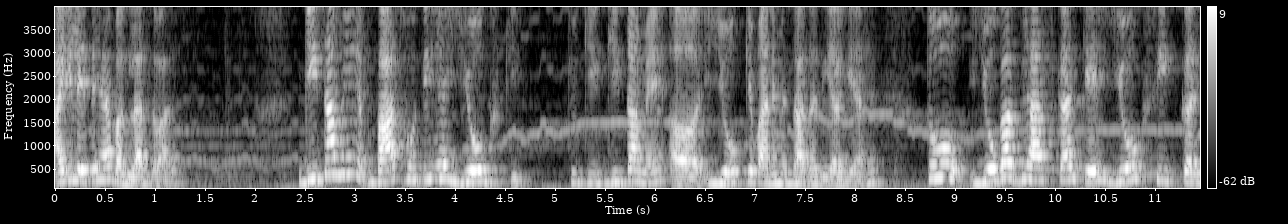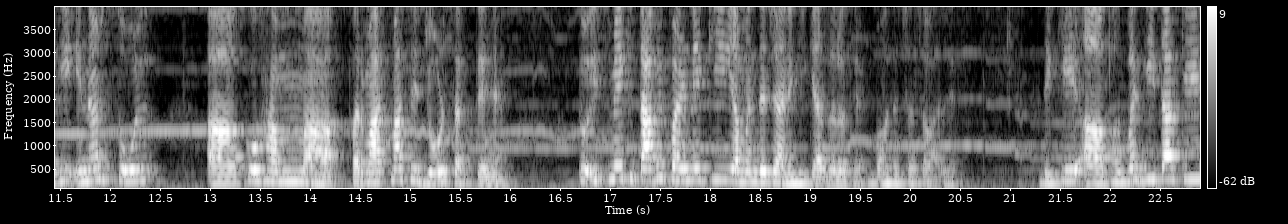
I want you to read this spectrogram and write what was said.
आइए लेते हैं अब अगला सवाल। गीता में बात होती है योग की, क्योंकि गीता में योग के बारे में ज़्यादा दिया गया है। तो योगाभ्यास करके योग सीख कर ही इनर सोल को हम परमात्मा से जोड़ सकते हैं। तो इसमें किताबें पढ़ने की या मंदिर जाने की क्या ज़रूरत है? बहुत अच्छा सवाल है। देखिए भगवत गीता के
